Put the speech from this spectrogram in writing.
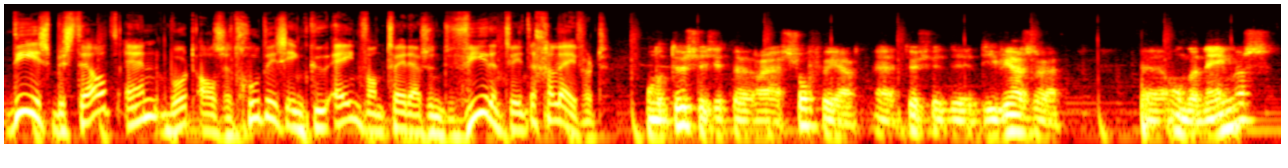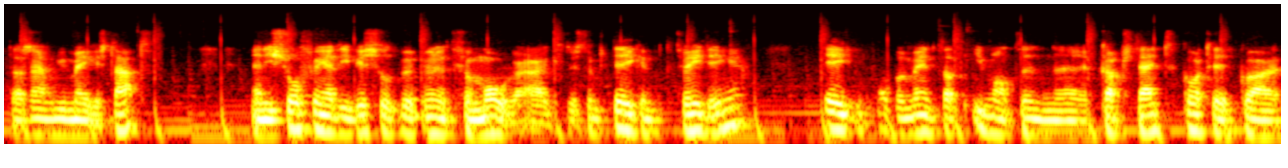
Die is besteld en wordt als het goed is in Q1 van 2024 geleverd. Ondertussen zit er eh, software eh, tussen de diverse eh, ondernemers. Daar zijn we nu mee gestart. En die software die wisselt het vermogen uit. Dus dat betekent twee dingen. Eén, op het moment dat iemand een uh, capaciteit tekort heeft qua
